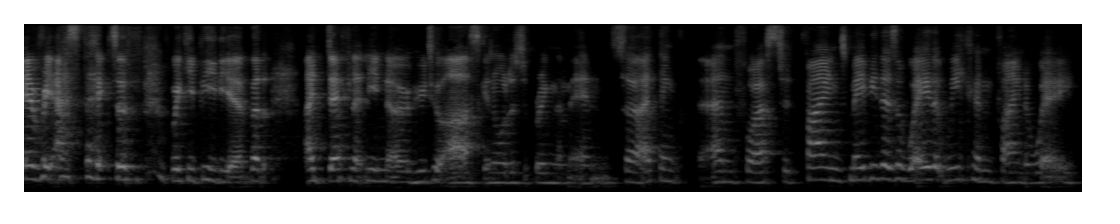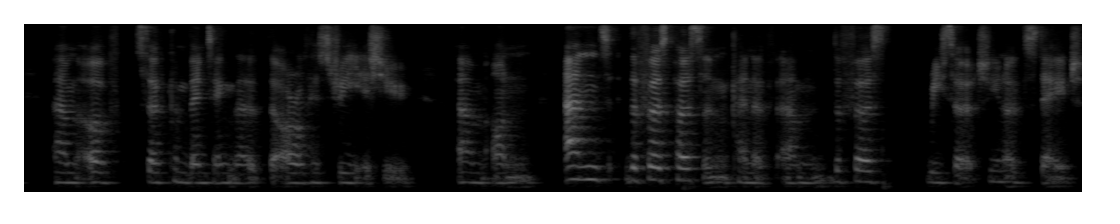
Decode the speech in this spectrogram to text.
every aspect of Wikipedia, but I definitely know who to ask in order to bring them in. So I think, and for us to find, maybe there's a way that we can find a way um, of circumventing the, the oral history issue um, on, and the first person kind of, um, the first research, you know, stage.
